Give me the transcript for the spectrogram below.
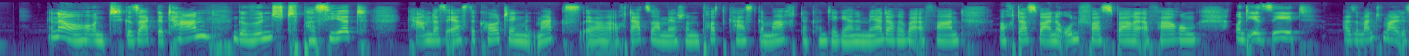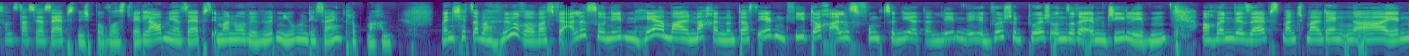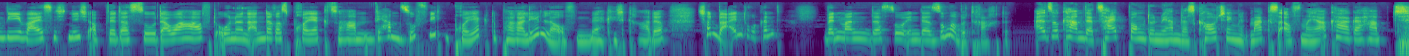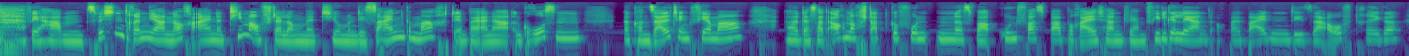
Genau, und gesagt, getan, gewünscht, passiert, kam das erste Coaching mit Max. Äh, auch dazu haben wir schon einen Podcast gemacht, da könnt ihr gerne mehr darüber erfahren. Auch das war eine unfassbare Erfahrung. Und ihr seht, also manchmal ist uns das ja selbst nicht bewusst. Wir glauben ja selbst immer nur, wir würden Human Design Club machen. Wenn ich jetzt aber höre, was wir alles so nebenher mal machen und das irgendwie doch alles funktioniert, dann leben wir hier durch und durch unsere MG-Leben. Auch wenn wir selbst manchmal denken, ah, irgendwie weiß ich nicht, ob wir das so dauerhaft ohne ein anderes Projekt zu haben. Wir haben so viele Projekte parallel laufen, merke ich gerade. Schon beeindruckend, wenn man das so in der Summe betrachtet. Also kam der Zeitpunkt und wir haben das Coaching mit Max auf Mallorca gehabt. Wir haben zwischendrin ja noch eine Teamaufstellung mit Human Design gemacht bei einer großen äh, Consulting-Firma. Äh, das hat auch noch stattgefunden. Das war unfassbar bereichernd. Wir haben viel gelernt, auch bei beiden dieser Aufträge.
